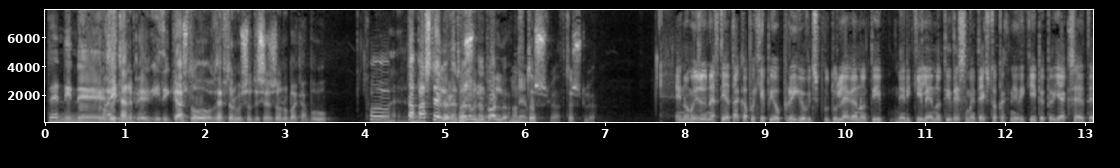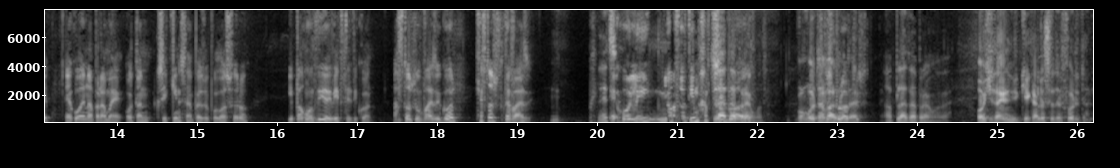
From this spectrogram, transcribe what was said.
δεν είναι. Μα ήταν παι- ειδικά στο δεύτερο μισό της σεζόν ο Μπακαμπού. το- τα παστέλωνε το ένα σου μετά το λέω. άλλο. Ναι. Αυτό σου λέω. Αυτό σου λέω. Ε, νομίζω είναι αυτή η ατάκα που είχε πει ο Πρίγιοβιτς που του λέγανε ότι μερικοί λένε ότι δεν συμμετέχει στο παιχνίδι και είπε: Παιδιά, ξέρετε, εγώ ένα πράγμα ε, όταν ξεκίνησα να παίζω ποδόσφαιρο, υπάρχουν δύο είδη επιθετικών. Αυτός που βάζει γκολ και αυτός που δεν βάζει. Έτσι. Εγώ λέει: Νιώθω ότι είμαι αυτό Απλά τα πράγματα. Εγώ τα βάζω. πρώτους. εντάξει. Απλά τα πράγματα. Όχι, ήταν και καλός σεντερφόρ ήταν.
